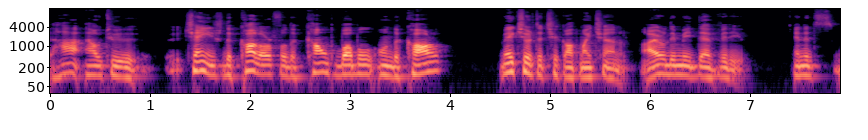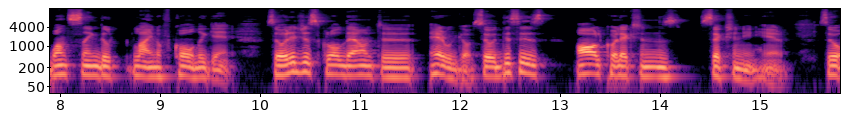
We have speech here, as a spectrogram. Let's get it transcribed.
how to change the color for the count bubble on the card, make sure to check out my channel. I already made that video and it's one single line of code again. So let's just scroll down to, here we go. So this is all collections section in here. So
